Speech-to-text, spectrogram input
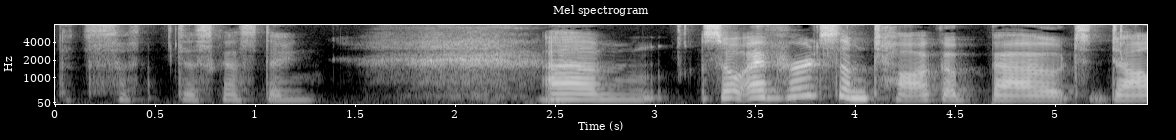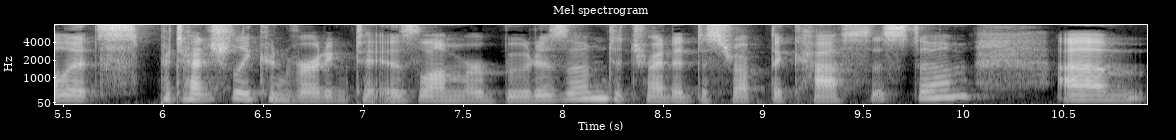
that's disgusting. Um, so I've heard some talk about Dalits potentially converting to Islam or Buddhism to try to disrupt the caste system. Um,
